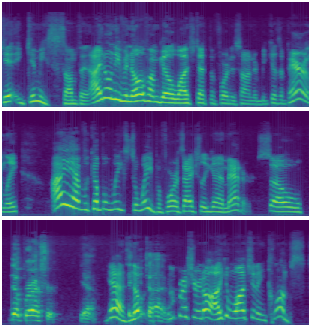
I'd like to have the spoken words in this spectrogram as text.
get, give me something. I don't even know if I'm gonna watch Death Before Dishonor because apparently I have a couple weeks to wait before it's actually gonna matter. So No pressure. Yeah. yeah, Take no, no pressure at all. I can watch it in clumps.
